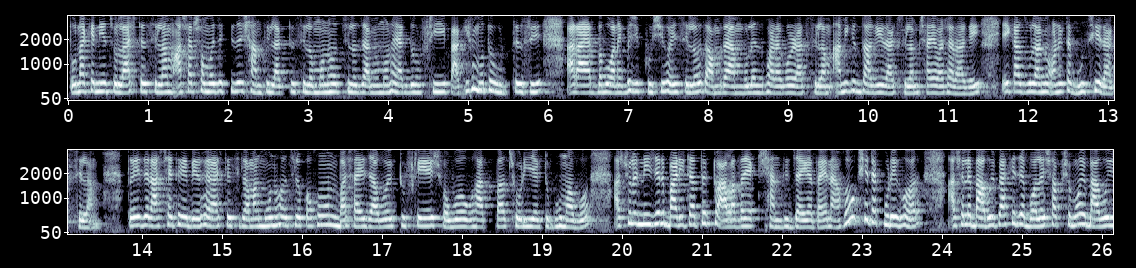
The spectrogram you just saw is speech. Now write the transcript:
তো ওনাকে নিয়ে চলে আসতেছিলাম। আসার সময় যে কী যে শান্তি লাগতেছিল, মনে হচ্ছিল যে আমি মনে হয় একদম ফ্রি পাখির মতো উঠতেছি। আর আয়াতবাবু অনেক বেশি খুশি হয়েছিল, তো আমরা অ্যাম্বুলেন্স ভাড়া করে রাখছিলাম। আমি কিন্তু আগেই রাখছিলাম সাহেব আসার আগেই। এই কাজগুলো আমি অনেকটা গুছিয়ে রাখছিলাম। তো এই যে রাজশাহী থেকে বের হয়ে আসতেছিলাম, আমার মনে হচ্ছিল কখন বাসায় যাব, একটু ফ্রেশ হব, হাত পা ছড়িয়ে একটু ঘুমাবো। আসলে নিজের বাড়িটা তো একটু আলাদাই একটা শান্তির জায়গা, তাই না? হোক, সেটা কুড়ে ঘর। আসলে বাবুই পাখি যে বলে সবসময়, বাবুই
